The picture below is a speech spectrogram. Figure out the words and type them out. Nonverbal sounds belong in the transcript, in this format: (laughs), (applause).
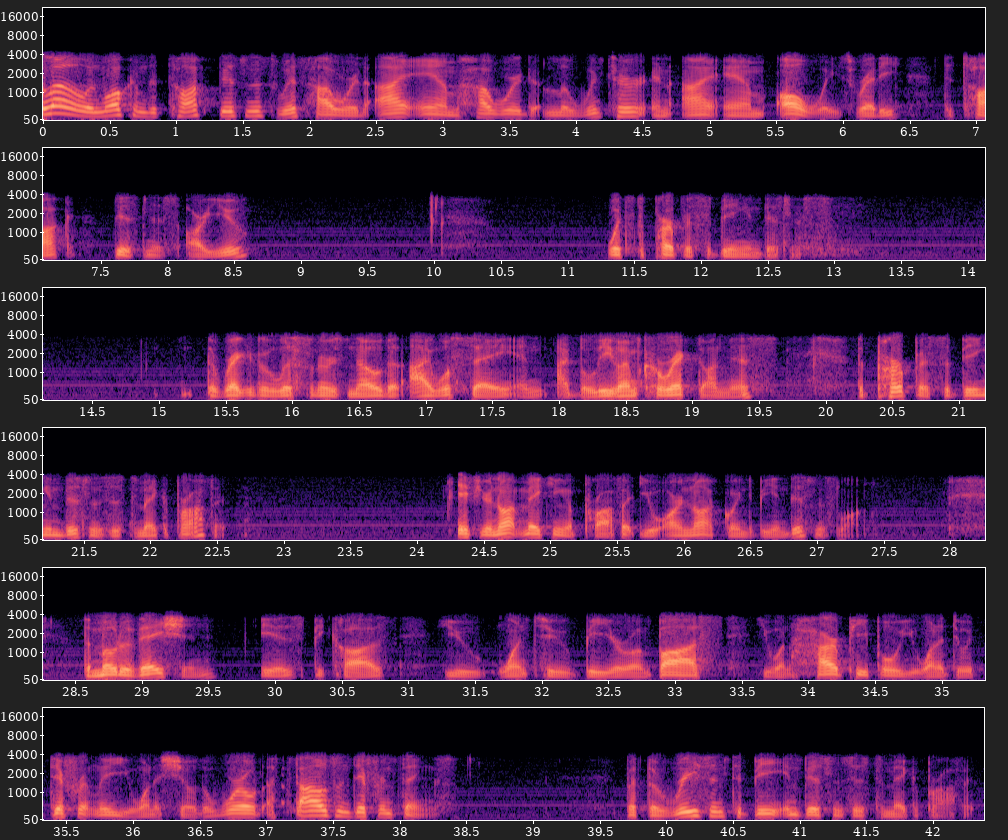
Hello and welcome to Talk Business with Howard. I am Howard Lewinter and I am always ready to talk business. Are you? What's the purpose of being in business? The regular listeners know that I will say, and I believe I'm correct on this, the purpose of being in business is to make a profit. If you're not making a profit, you are not going to be in business long. The motivation is because you want to be your own boss, you want to hire people, you want to do it differently, you want to show the world a thousand different things. But the reason to be in business is to make a profit.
